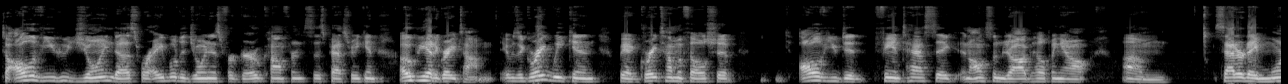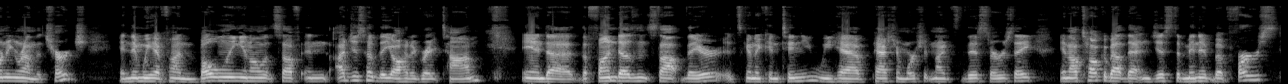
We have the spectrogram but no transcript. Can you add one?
to all of you who joined us, were able to join us for Grow Conference this past weekend. I hope you had a great time. It was a great weekend. We had a great time of fellowship. All of you did fantastic, an awesome job helping out um, Saturday morning around the church and then we have fun bowling and all that stuff. And I just hope that y'all had a great time. And uh, the fun doesn't stop there; it's going to continue. We have Passion Worship Nights this Thursday, and I'll talk about that in just a minute. But first,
